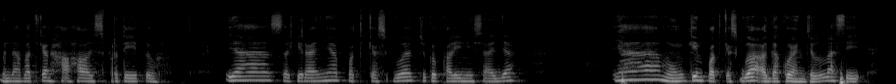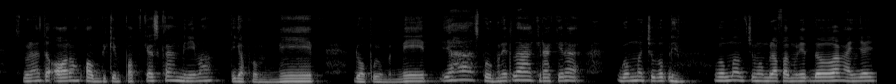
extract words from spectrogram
mendapatkan hal-hal seperti itu. Ya sekiranya podcast gue cukup kali ini saja ya mungkin podcast gue agak kurang jelas sih. Sebenarnya tuh orang kalau bikin podcast kan minimal 30 menit 20 menit. Ya 10 menit lah kira-kira. Gue mah cukup gue mah cuma berapa menit doang anjay.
